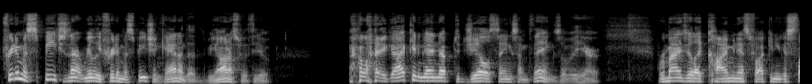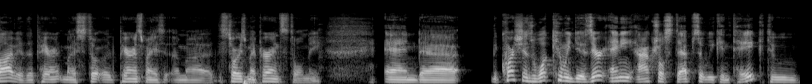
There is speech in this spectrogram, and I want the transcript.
freedom of speech is not really freedom of speech in Canada, to be honest with you. like I can end up to jail saying some things over here. Reminds me like communist fucking Yugoslavia. The parent, my parents, my, my the stories my parents told me, and uh, the question is, what can we do? Is there any actual steps that we can take to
